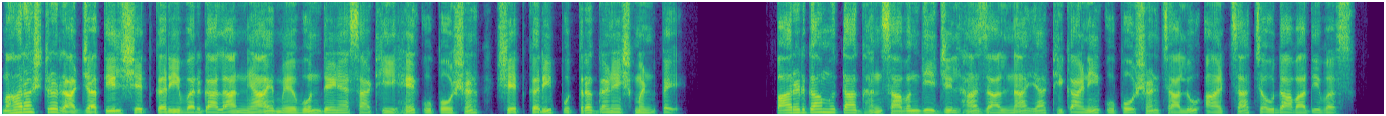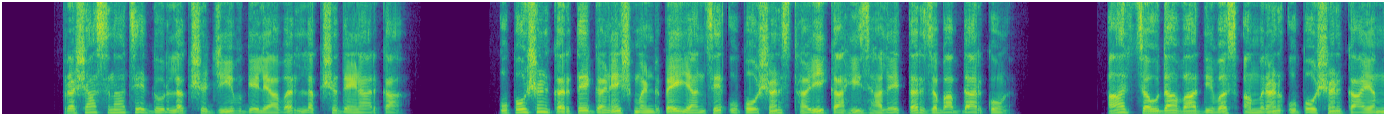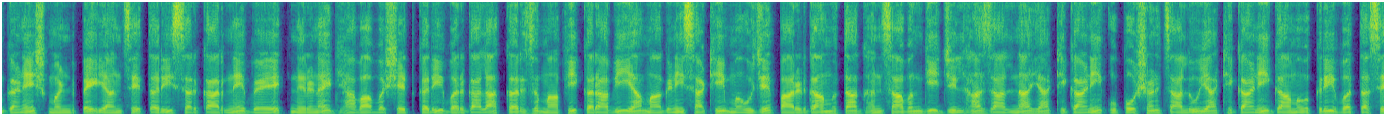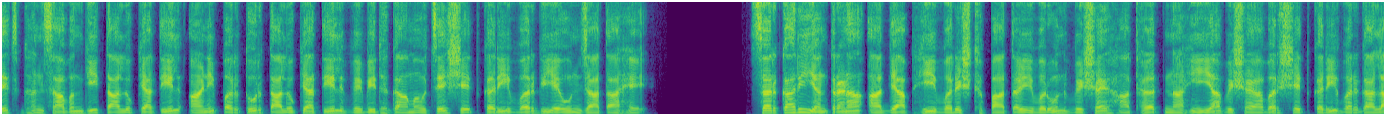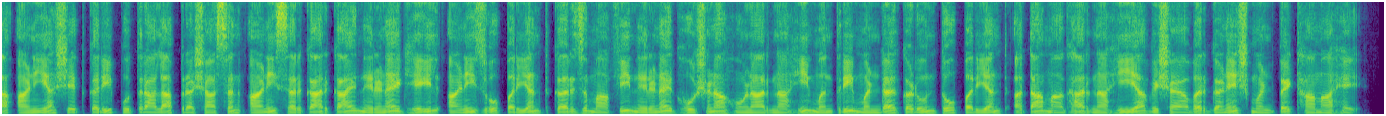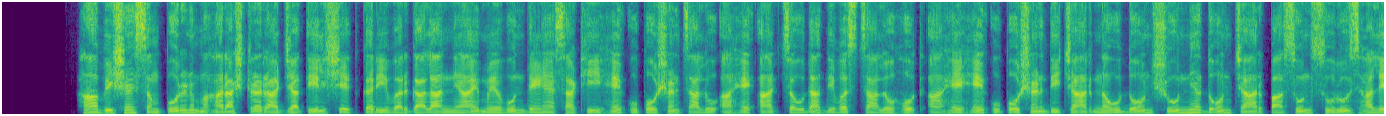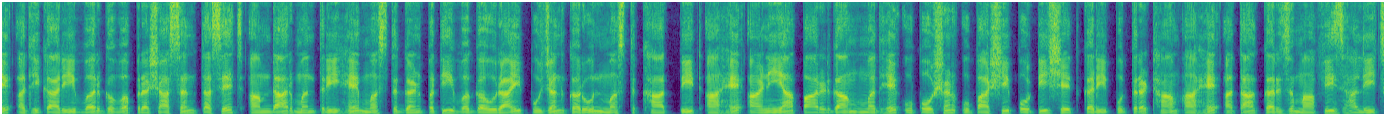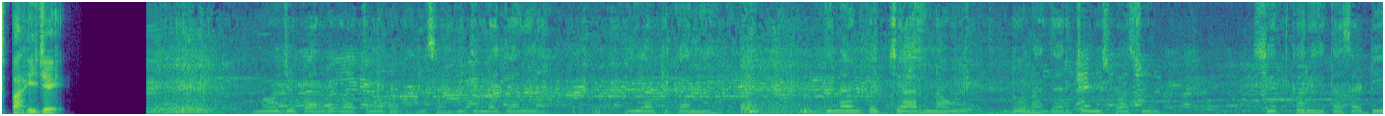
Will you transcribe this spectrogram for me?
महाराष्ट्र राज्यातील शेतकरी वर्गाला न्याय मिळवून देण्यासाठी हे उपोषण शेतकरी पुत्र गणेश मंडपे. पारडगामता घनसावंगी जिल्हा जालना या ठिकाणी उपोषण चालू आजचा चौदावा दिवस. प्रशासनाचे दुर्लक्ष जीव गेल्यावर लक्ष देणार का? उपोषणकर्ते गणेश मंडपे यांचे उपोषण स्थळी काही झाले तर जबाबदार कोण? आज चौदावा दिवस अमरण उपोषण कायम गणेश मंडपे यांचे तरी सरकारने वेळेत निर्णय घ्यावा व शेतकरी वर्गाला कर्जमाफी करावी या मागणीसाठी मौजे पारडगामता घनसावंगी जिल्हा जालना या ठिकाणी उपोषण चालू. या ठिकाणी गामवकरी व तसेच घनसावंगी तालुक्यातील आणि परतूर तालुक्यातील विविध गामवचे शेतकरी वर्ग येऊन जात आहे. सरकारी यंत्रणा अद्याप ही वरिष्ठ पातळीवरून विषय हाथळत नाही. या विषयावर शेतकरी वर्गाला आणि या शेतकरी पुत्राला प्रशासन आणि सरकार काय निर्णय घेईल आणि जोपर्यंत कर्जमाफी निर्णय घोषणा होणार नाही मंत्रिमंडळकडून तोपर्यंत आता माघार नाही. या विषयावर गणेश मंडपे ठाम आहे. हा विषय संपूर्ण महाराष्ट्र राज्यातील शेतकरी वर्गाला न्याय मिळवून देण्यासाठी हे उपोषण चालू आहे. आज चौदा दिवस चालू होत आहे. हे उपोषण दि चार नऊ दोन शून्य दोन चारपासून सुरू झाले. अधिकारी वर्ग व प्रशासन तसेच आमदार मंत्री हे मस्त गणपती व गौराई पूजन करून मस्त खात पीत आहे आणि या पारडगाममध्ये उपोषण उपाशी पोटी शेतकरी पुत्र ठाम आहे. आता कर्जमाफी झालीच पाहिजे. मौजे पारडगाव तालुका घनसावंगी जिल्हा जालना. या ठिकाणी दिनांक चार नऊ दोन हजार चोवीसपासून शेतकरी हितासाठी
